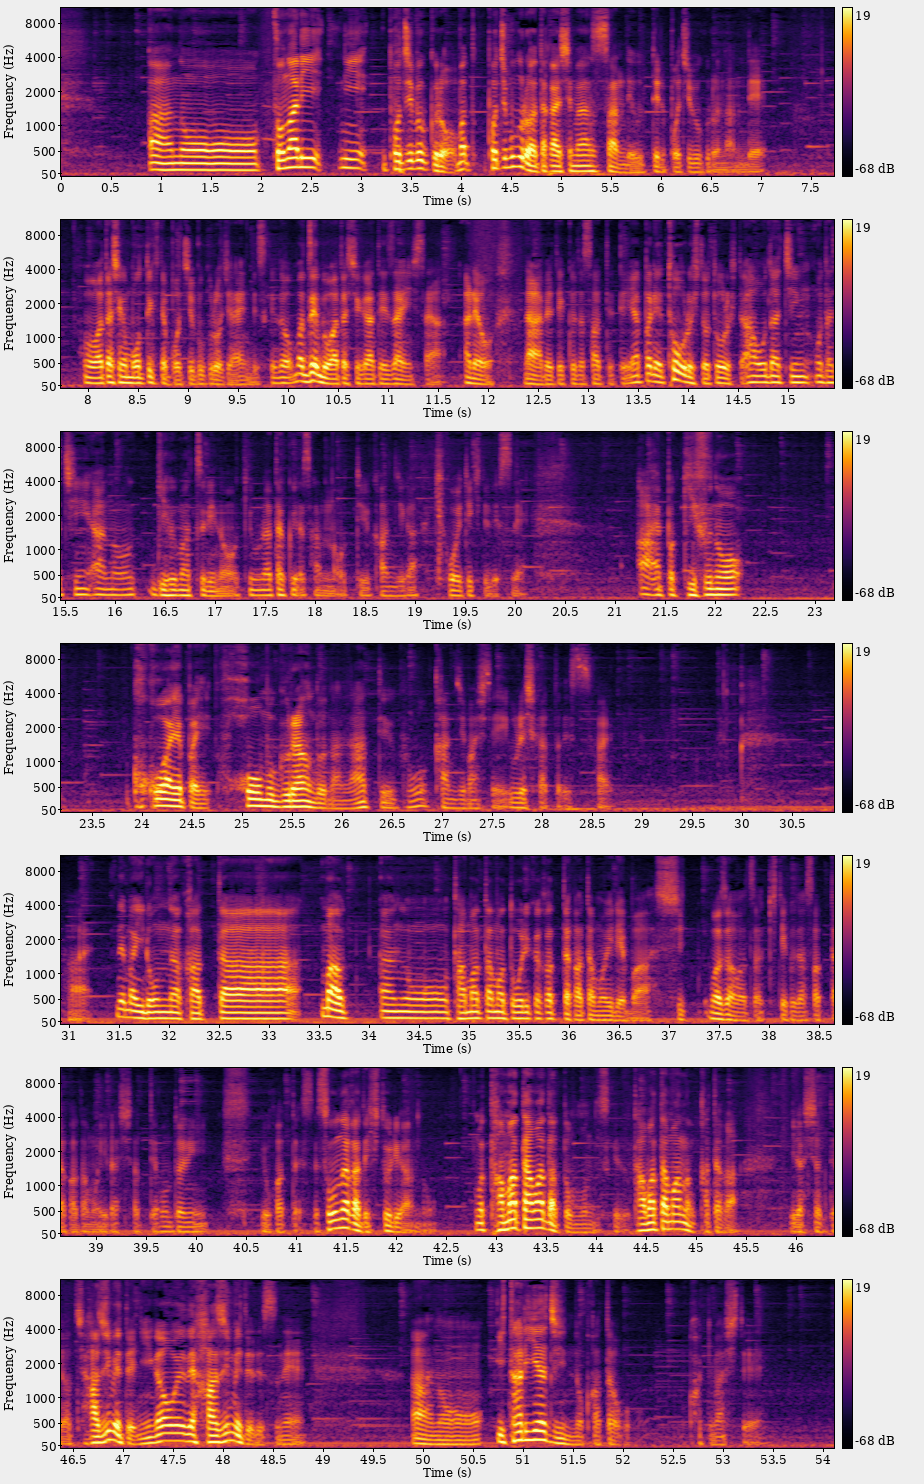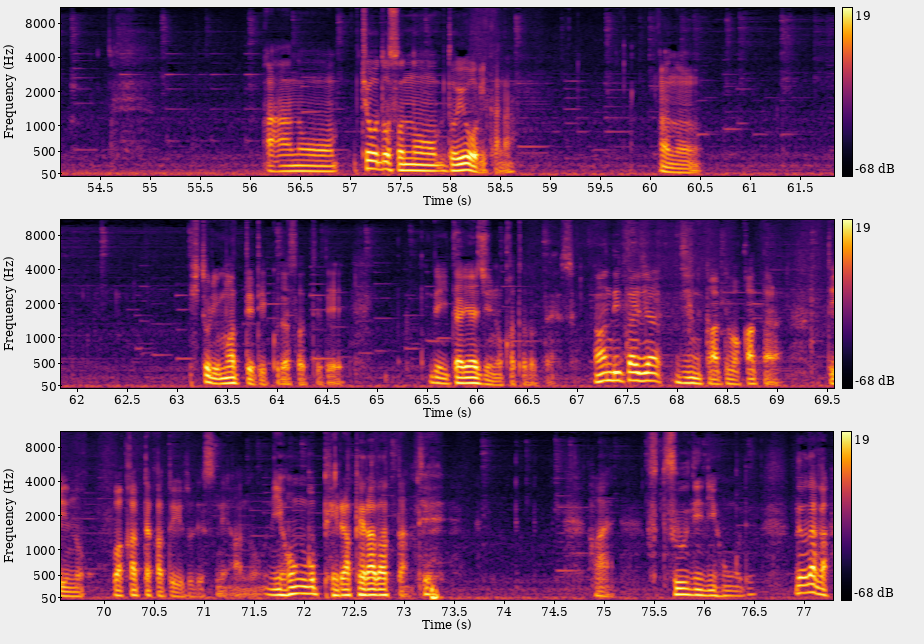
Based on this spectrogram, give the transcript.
あのー、隣にポチ袋、まあ、ポチ袋は高島さんで売ってるポチ袋なんで私が持ってきたポチ袋じゃないんですけど、まあ、全部私がデザインしたあれを並べてくださっててやっぱり通る人通る人あ小田賃小田賃あの岐阜祭りの木村拓哉さんのっていう感じが聞こえてきてですね。あやっぱ岐阜のここはやっぱりホームグラウンドなんだなっていうのを感じまして嬉しかったです。はい、はい、でまあいろんな方まああのたまたま通りかかった方もいればしわざわざ来てくださった方もいらっしゃって本当に良かったですね。その中で一人あの、まあ、たまたまだと思うんですけどたまたまの方がいらっしゃって私初めて似顔絵で初めてですねあのイタリア人の方を描きましてあのちょうどその土曜日かな。あの一人待っててくださっててでイタリア人の方だったんですよ。なんでイタリア人かって分かったらっていうの分かったかというとですねあの日本語ペラペラだったんで はい普通に日本語ででもなんか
